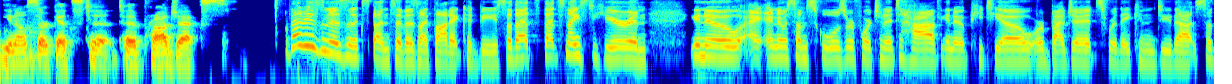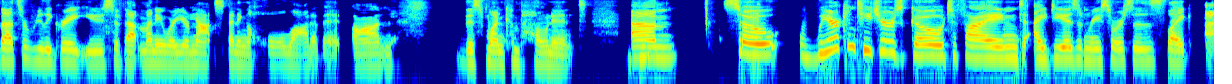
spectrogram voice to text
you know circuits to to projects that isn't as expensive as I thought it could be. So that's that's nice to hear. And you know, I, I, know some schools are fortunate to have you know PTO or budgets where they can do that. So that's a really great use of that money where you're not spending a whole lot of it on this one component. Mm-hmm. Um, so where can teachers go to find ideas and resources like I,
